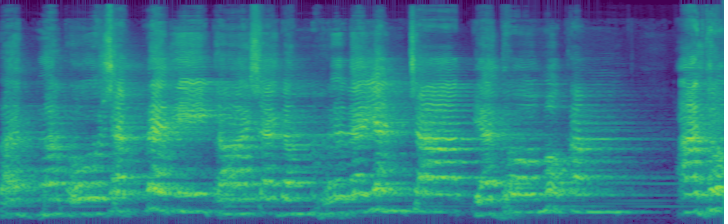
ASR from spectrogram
पद्मकोशप्रतीकाशगं हृदयं चाप्यधोमुखम् अधो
